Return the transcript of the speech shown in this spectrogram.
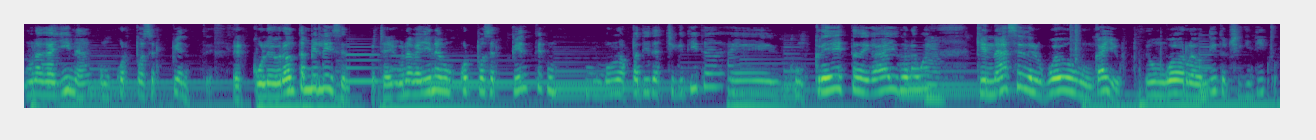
una gallina con cuerpo de serpiente. El culebrón también le dicen. ¿cachai? Una gallina con cuerpo de serpiente, con, con unas patitas chiquititas, eh, con cresta de gallo, toda la weá Mm. que nace del huevo de un gallo. Es un huevo redondito, chiquitito.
